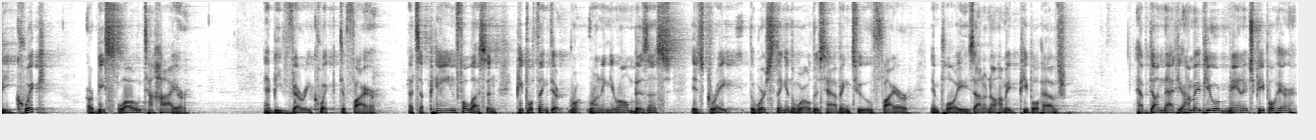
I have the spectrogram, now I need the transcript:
Be quick or be slow to hire and be very quick to fire. That's a painful lesson. People think that running your own business is great. The worst thing in the world is having to fire employees. I don't know how many people have have done that here. How many of you manage people here?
